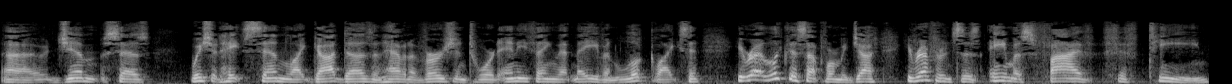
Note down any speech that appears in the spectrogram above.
Uh, Jim says we should hate sin like God does and have an aversion toward anything that may even look like sin. He re- look this up for me, Josh. He references Amos 5:15.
